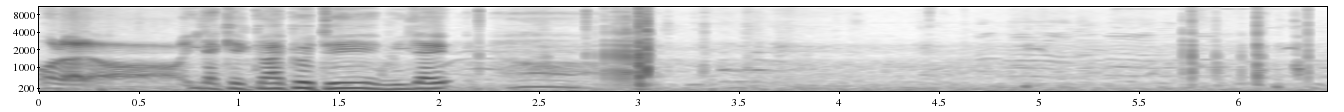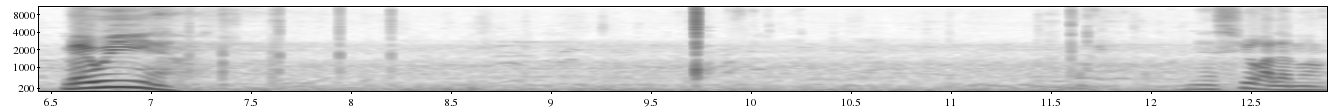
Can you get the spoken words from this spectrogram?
Oh là là, il a quelqu'un à côté, mais il a... Mais oui Bien sûr à la main.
